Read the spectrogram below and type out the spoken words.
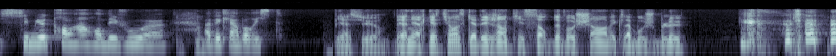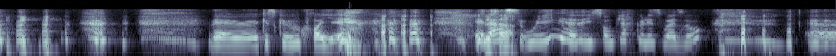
c'est mieux de prendre un rendez-vous mhm. avec l'herboriste. Bien sûr. Dernière question, est-ce qu'il y a des gens qui sortent de vos champs avec la bouche bleue? Euh, qu'est-ce que vous croyez Hélas, oui, ils sont pires que les oiseaux. Euh,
